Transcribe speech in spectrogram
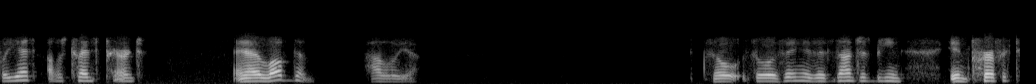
But yet I was transparent. And I loved them. Hallelujah. So so the thing is it's not just being imperfect.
